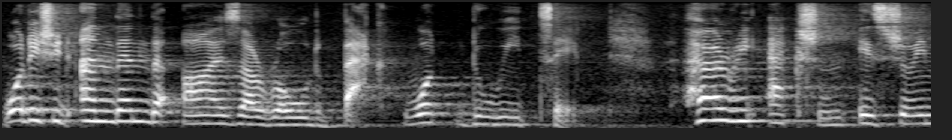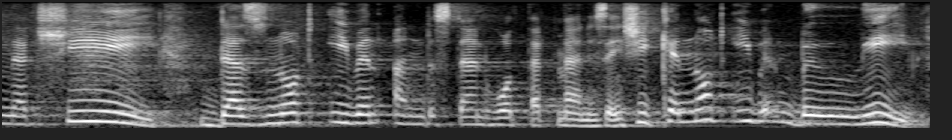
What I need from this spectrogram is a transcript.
What is she? And then the eyes are rolled back. What do we say? Her reaction is showing that she does not even understand what that man is saying. She cannot even believe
